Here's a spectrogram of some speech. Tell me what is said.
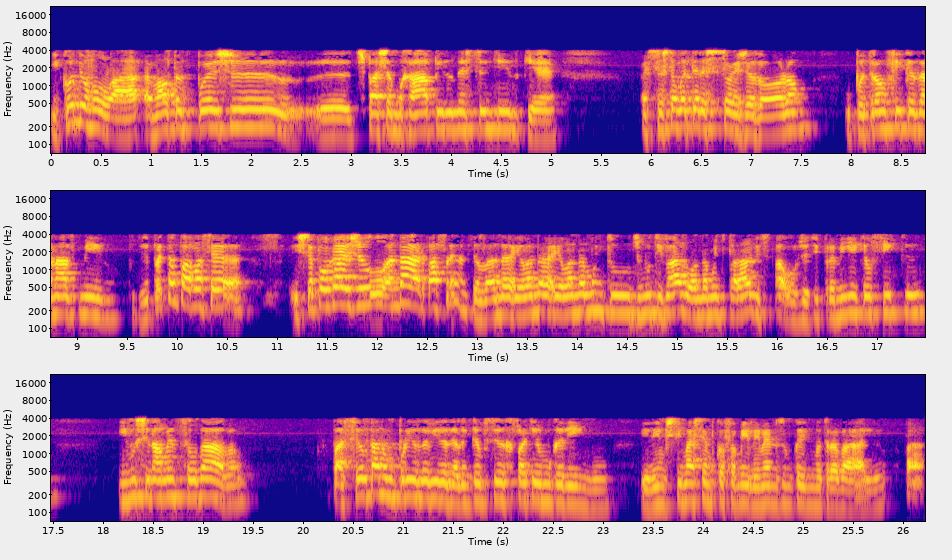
E quando eu vou lá, a malta depois uh, uh, despacha-me rápido neste sentido, que é as pessoas estão a ter as sessões, adoram, o patrão fica danado comigo. Então, para você, isto é para o gajo andar para a frente. Ele anda, ele anda, ele anda muito desmotivado, anda muito parado. E diz, o objetivo para mim é que ele fique emocionalmente saudável. Pá, se ele está num período da vida dele em que ele precisa refletir um bocadinho e de investir mais tempo com a família e menos um bocadinho no trabalho, pá,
